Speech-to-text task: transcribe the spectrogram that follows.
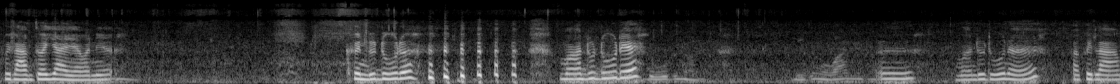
คุยลามตัวใหญ่อะวันเนี้ยขึ้นดูดูๆเด้อ มาดูดูๆเด้ดูไปหน่อยดีก็มาว่านี่ครับเออ มาดูดูๆนะปลาคุยลาม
